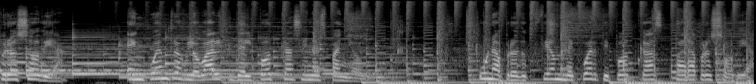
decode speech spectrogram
Prosodia, Encuentro Global del Podcast en Español. Una producción de Cuerty Podcast para Prosodia.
